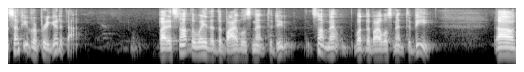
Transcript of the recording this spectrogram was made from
Some people are pretty good at that. But it's not the way that the Bible is meant to do. It's not meant what the Bible's meant to be. Uh,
